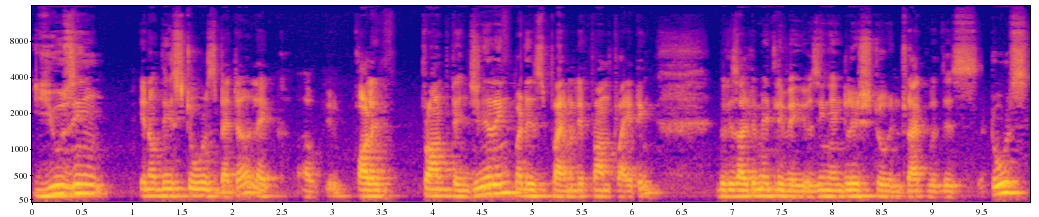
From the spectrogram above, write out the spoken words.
using you know these tools better, like uh, call it prompt engineering, but it's primarily prompt writing, because ultimately we're using English to interact with these tools.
